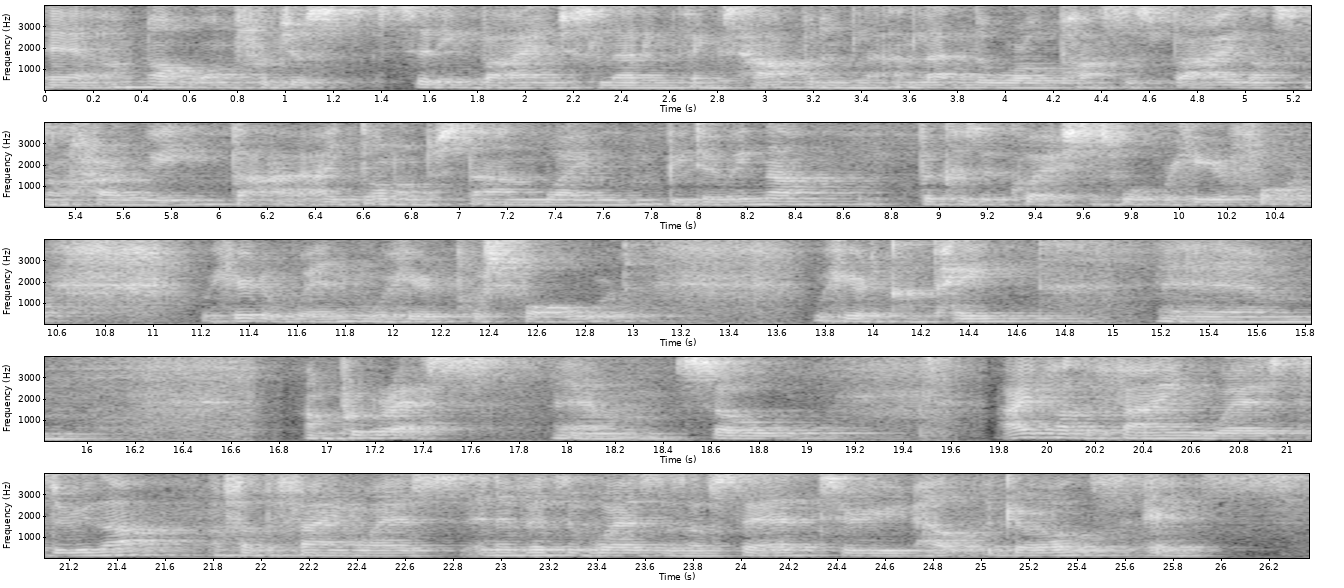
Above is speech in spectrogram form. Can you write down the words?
Uh, I'm not one for just sitting by and just letting things happen and, and letting the world pass us by. That's not how we. That, I don't understand why we would be doing that because it questions what we're here for. We're here to win. We're here to push forward. We're here to compete um, and progress. Um, so I've had to find ways to do that. I've had to find ways, innovative ways, as I've said, to help the girls. It's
